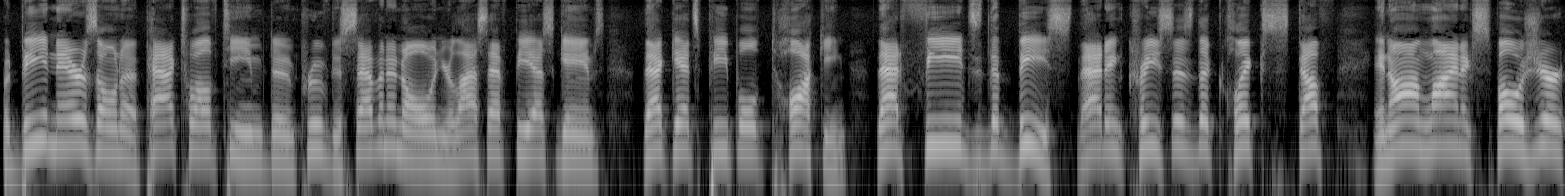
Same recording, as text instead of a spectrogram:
But beating Arizona, a Pac 12 team, to improve to 7 and 0 in your last FBS games, that gets people talking. That feeds the beast. That increases the click stuff and online exposure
